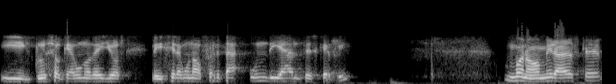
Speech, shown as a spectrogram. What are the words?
e incluso que a uno de ellos le hicieran una oferta un día antes que a ti? Bueno, mira, es que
